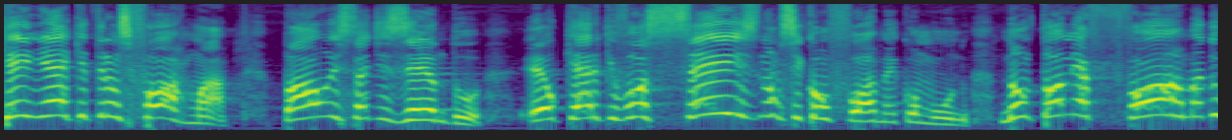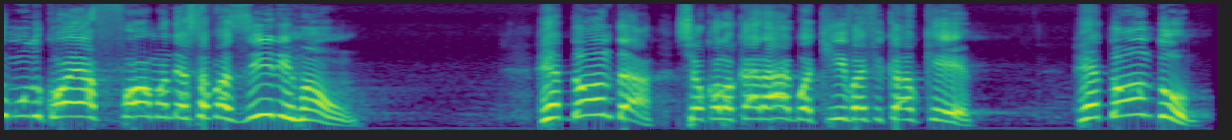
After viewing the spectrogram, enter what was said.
Quem é que transforma? Paulo está dizendo: eu quero que vocês não se conformem com o mundo. Não tome a forma do mundo. Qual é a forma dessa vasilha, irmão? Redonda. Se eu colocar água aqui, vai ficar o quê? Redondo.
